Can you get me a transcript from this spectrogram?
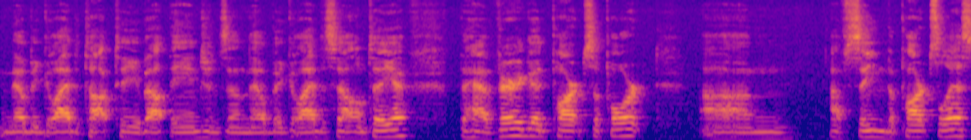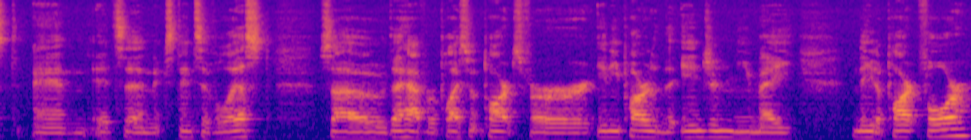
and they'll be glad to talk to you about the engines and they'll be glad to sell them to you. They have very good part support. Um, I've seen the parts list and it's an extensive list. So they have replacement parts for any part of the engine you may need a part for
